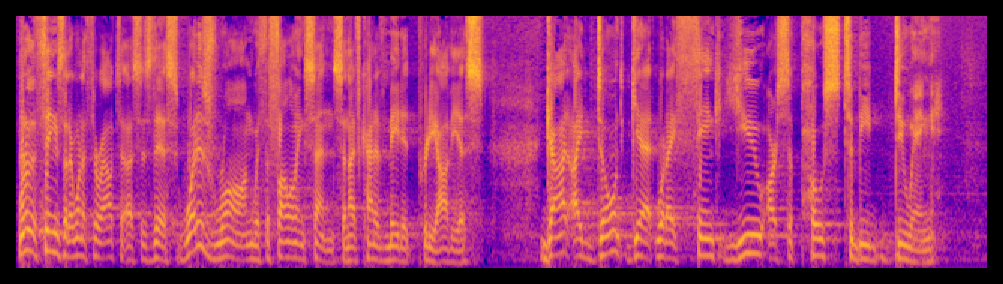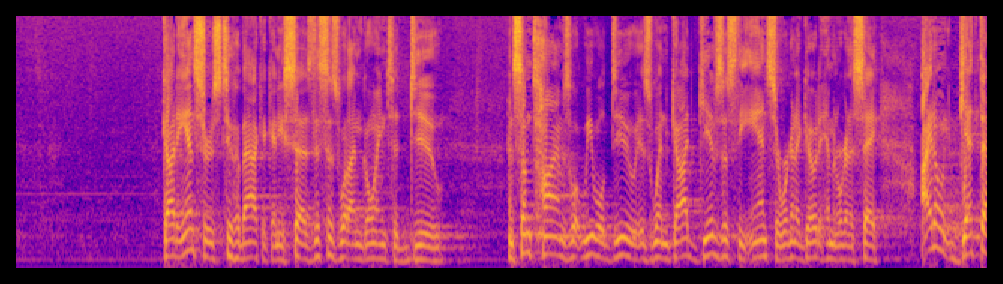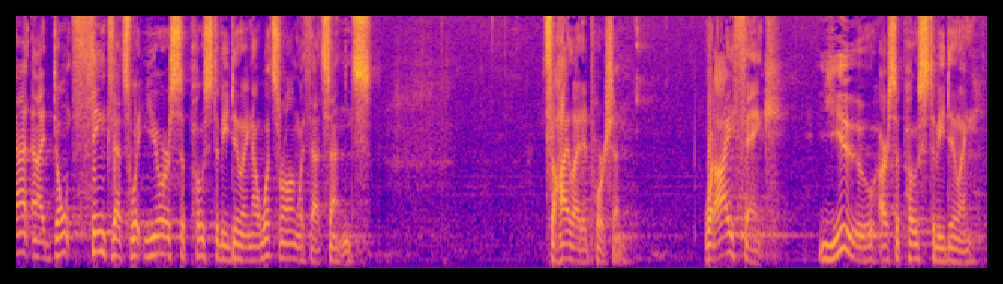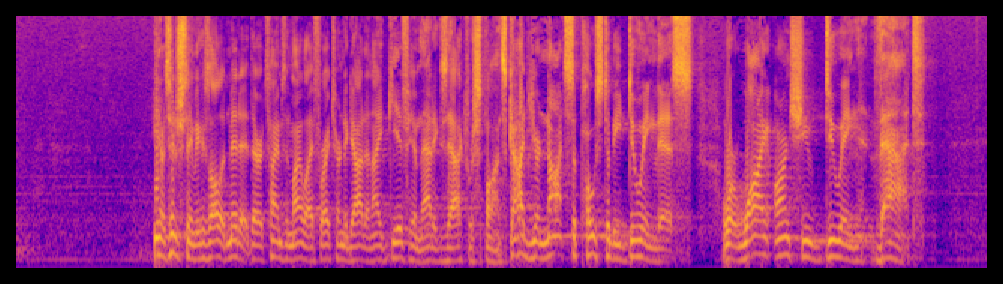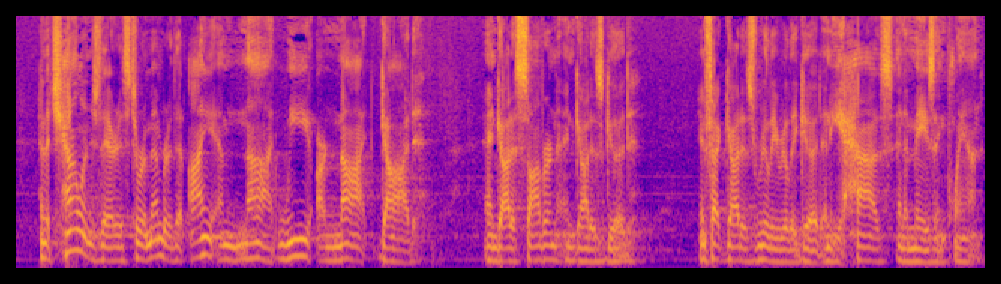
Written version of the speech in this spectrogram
One of the things that I want to throw out to us is this What is wrong with the following sentence? And I've kind of made it pretty obvious. God, I don't get what I think you are supposed to be doing. God answers to Habakkuk and he says, This is what I'm going to do. And sometimes what we will do is when God gives us the answer, we're going to go to him and we're going to say, I don't get that, and I don't think that's what you're supposed to be doing. Now, what's wrong with that sentence? It's the highlighted portion. What I think you are supposed to be doing. You know, it's interesting because I'll admit it, there are times in my life where I turn to God and I give Him that exact response God, you're not supposed to be doing this. Or why aren't you doing that? And the challenge there is to remember that I am not, we are not God. And God is sovereign and God is good. In fact, God is really, really good and He has an amazing plan.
